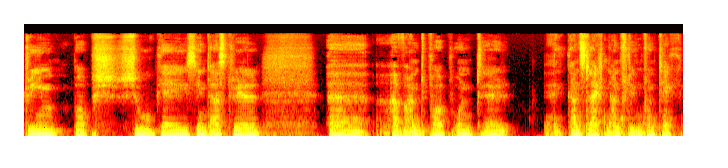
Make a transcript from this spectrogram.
Dream Pop, Shoegaze, Industrial, äh, Avant Pop und äh, ganz leichten Anflügen von Tech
